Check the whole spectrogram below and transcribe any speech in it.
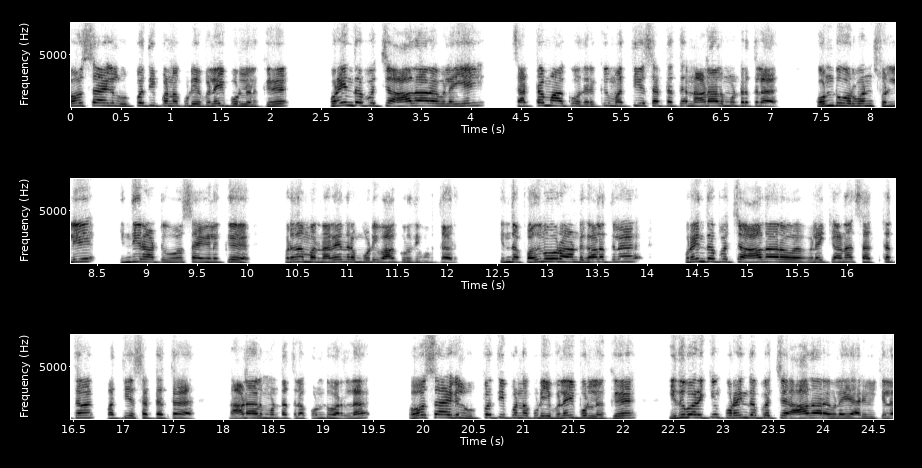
விவசாயிகள் உற்பத்தி பண்ணக்கூடிய விளைபொருளுக்கு குறைந்தபட்ச ஆதார விலையை சட்டமாக்குவதற்கு மத்திய சட்டத்தை நாடாளுமன்றத்துல கொண்டு வருவன் சொல்லி இந்திய நாட்டு விவசாயிகளுக்கு பிரதமர் நரேந்திர மோடி வாக்குறுதி கொடுத்தாரு. இந்த பதினோரு ஆண்டு காலத்துல குறைந்தபட்ச ஆதார விலைக்கான சட்டத்தை மத்திய சட்டத்தை நாடாளுமன்றத்துல கொண்டு வரல. விவசாயிகள் உற்பத்தி பண்ணக்கூடிய விளைபொருளுக்கு இதுவரைக்கும் குறைந்தபட்ச ஆதார விலையை அறிவிக்கல.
